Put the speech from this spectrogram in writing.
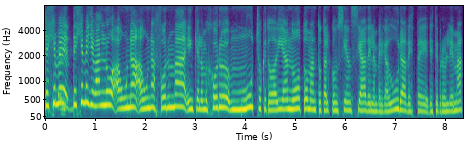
déjeme, eh, déjeme llevarlo a una, a una forma en que a lo mejor muchos que todavía no toman total conciencia de la envergadura de este, de este problema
